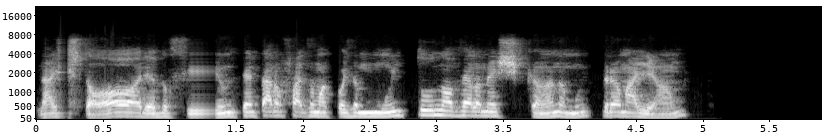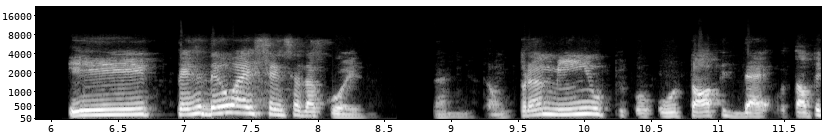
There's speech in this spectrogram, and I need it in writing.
na história do filme. Tentaram fazer uma coisa muito novela mexicana, muito dramalhão. E perdeu a essência da coisa. Né? Então, para mim, o, o, top 10, o top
